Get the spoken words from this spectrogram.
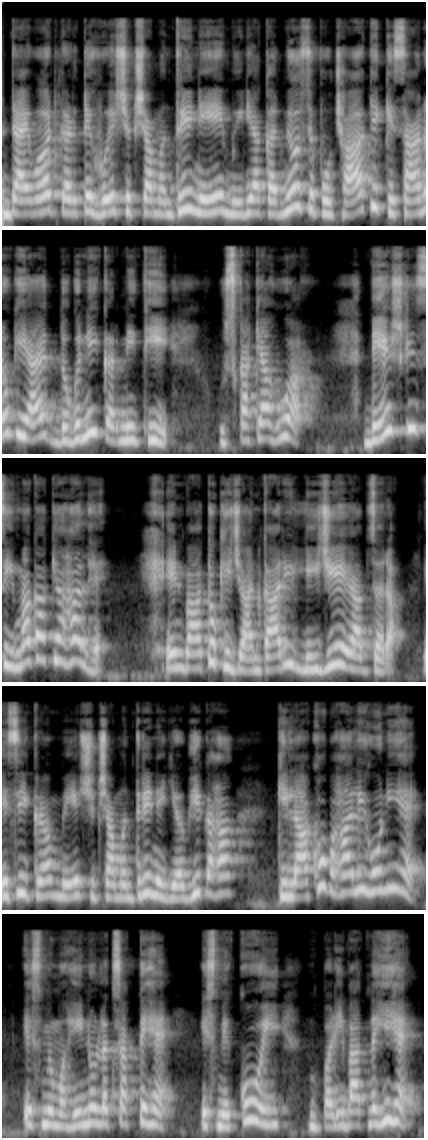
डाइवर्ट करते हुए शिक्षा मंत्री ने मीडिया कर्मियों से पूछा कि किसानों की आय दुगनी करनी थी, उसका क्या हुआ? देश की सीमा का क्या हाल है? इन बातों की जानकारी लीजिए आप जरा। इसी क्रम में शिक्षा मंत्री ने यह भी कहा कि लाखों बहाली होनी है। इसमें महीनों लग सकते हैं। इसमें कोई बड़ी बात नहीं है।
